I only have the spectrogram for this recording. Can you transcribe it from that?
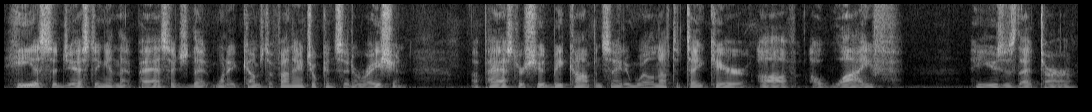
he is suggesting in that passage that when it comes to financial consideration, a pastor should be compensated well enough to take care of a wife. He uses that term.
